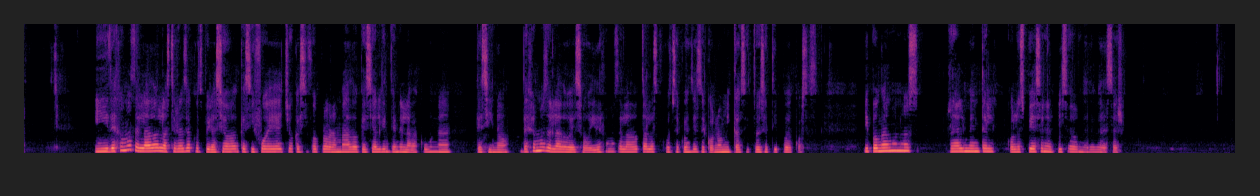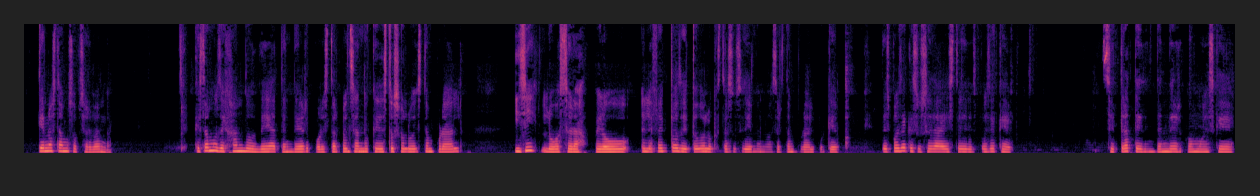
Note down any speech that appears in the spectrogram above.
Y dejemos de lado las teorías de conspiración, que si fue hecho, que si fue programado, que si alguien tiene la vacuna, que si no. Dejemos de lado eso y dejemos de lado todas las consecuencias económicas y todo ese tipo de cosas. Y pongámonos realmente con los pies en el piso donde debe de ser. ¿Qué no estamos observando? que estamos dejando de atender por estar pensando que esto solo es temporal. Y sí, lo será, pero el efecto de todo lo que está sucediendo no va a ser temporal, porque después de que suceda este, después de que se trate de entender cómo es que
